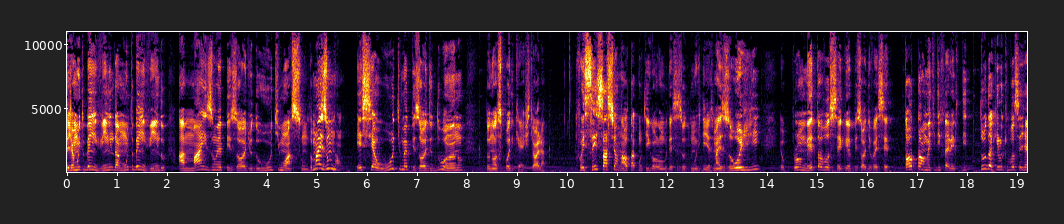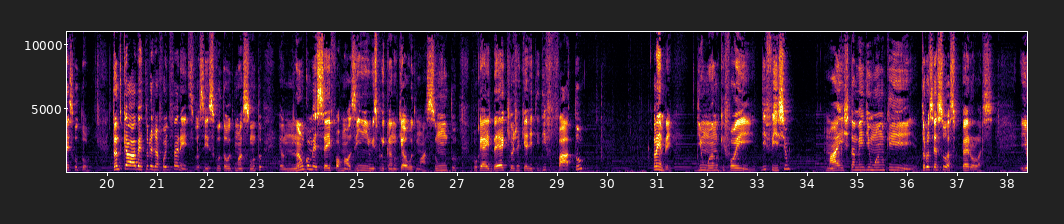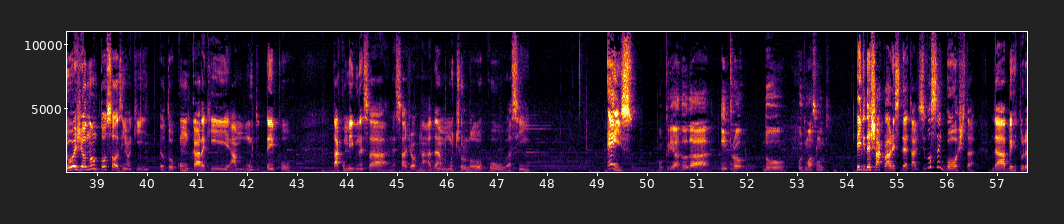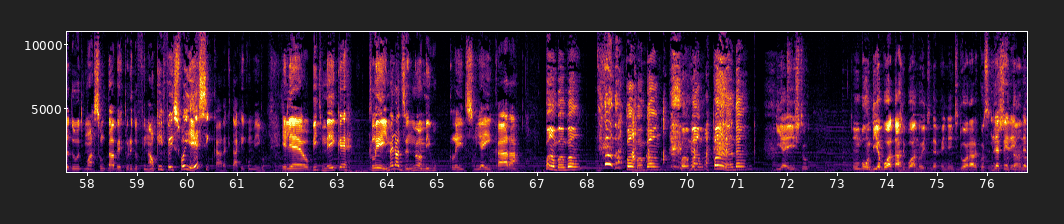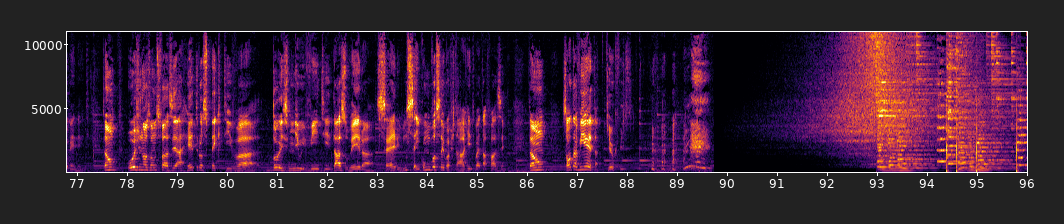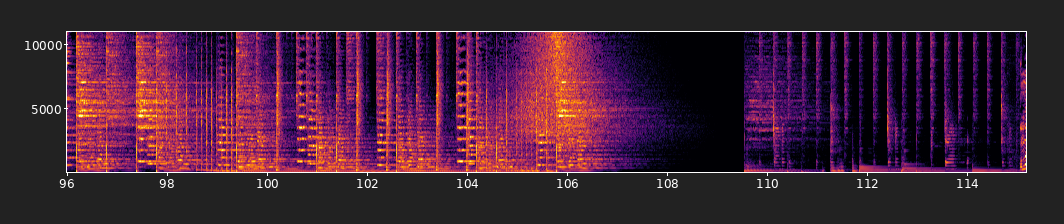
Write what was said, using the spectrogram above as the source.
Seja muito bem-vinda, muito bem-vindo a mais um episódio do Último Assunto. Mais um não. Esse é o último episódio do ano do nosso podcast. Olha, foi sensacional estar contigo ao longo desses últimos dias, mas hoje eu prometo a você que o episódio vai ser totalmente diferente de tudo aquilo que você já escutou. Tanto que a abertura já foi diferente. Se você escuta o último assunto, eu não comecei formalzinho, explicando o que é o último assunto, porque a ideia é que hoje aqui a gente de fato lembre de um ano que foi difícil, mas também de um ano que trouxe as suas pérolas. E hoje eu não tô sozinho aqui, eu tô com um cara que há muito tempo tá comigo nessa, nessa jornada, muito louco, assim. É isso o criador da intro do último assunto. Tem que deixar claro esse detalhe. Se você gosta da abertura do último assunto, da abertura e do final, quem fez foi esse cara que tá aqui comigo. Ele é o beatmaker Clay, melhor dizendo, meu amigo Cleidson. E aí, cara? Pam bam bam. Pam bam bam. Pam bam pam E é isto. Um bom dia, boa tarde, boa noite, independente do horário que você esteja escutando. Independente. Então, hoje nós vamos fazer a retrospectiva 2020 da zoeira, sério, não sei, como você gostar, a gente vai estar tá fazendo. Então, solta a vinheta. Que eu que fiz.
